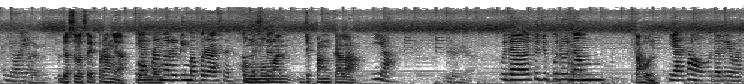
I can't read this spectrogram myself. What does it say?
Ayo, ayo. Udah selesai perang ya? Ya, Pengumum- tanggal 15 Agustus. pengumuman Jepang kalah Iya. Udah 76 tahun. ya tahun udah lewat.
